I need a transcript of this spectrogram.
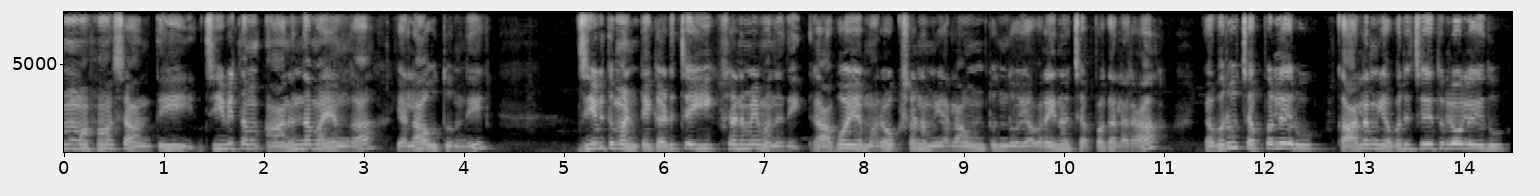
మహాశాంతి. జీవితం ఆనందమయంగా ఎలా అవుతుంది? జీవితం అంటే గడిచే ఈ క్షణమే మనది. రాబోయే మరో క్షణం ఎలా ఉంటుందో ఎవరైనా చెప్పగలరా? ఎవరూ చెప్పలేరు. కాలం ఎవరి చేతిలో లేదు.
